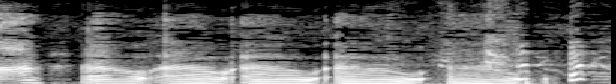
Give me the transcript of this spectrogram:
ow, ow, ow, ow, ow.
